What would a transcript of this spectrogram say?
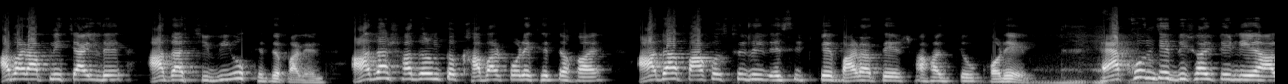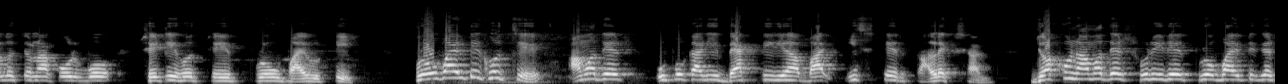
আবার আপনি চাইলে আদা চিবিয়েও খেতে পারেন। আদা সাধারণত খাবার পরে খেতে হয়। আদা পাকস্থলীর অ্যাসিডকে বাড়াতে সাহায্য করে। এখন যে বিষয়টি নিয়ে আলোচনা করব, সেটি হচ্ছে প্রোবায়োটিক। প্রোবায়োটিক হচ্ছে আমাদের উপকারী ব্যাকটেরিয়া বা ইস্টের কালেকশন। যখন আমাদের শরীরে প্রোবায়োটিকের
